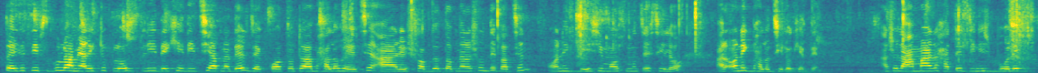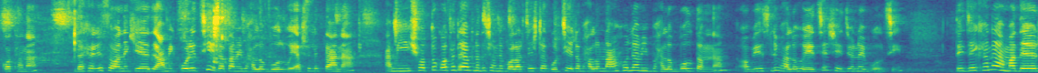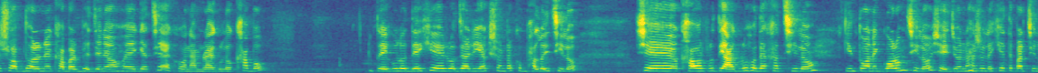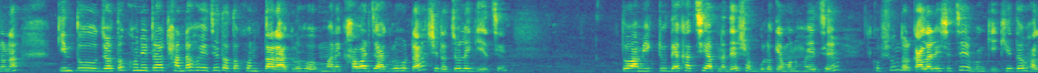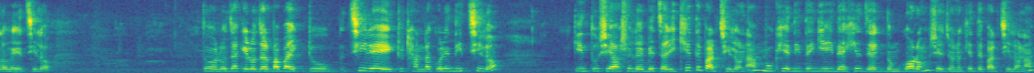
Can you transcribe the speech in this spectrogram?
তো এই যে চিপসগুলো আমি আরেকটু ক্লোজলি দেখিয়ে দিচ্ছি আপনাদের যে কতটা ভালো হয়েছে। আর শব্দ তো আপনারা শুনতে পাচ্ছেন, অনেক বেশি মচমচে ছিল আর অনেক ভালো ছিল খেতে। আসলে আমার হাতের জিনিস বলে কথা না। দেখা গেছে অনেকে আমি করেছি, এটা তো আমি ভালো বলব আসলে তা না। আমি সত্য কথাটাই আপনাদের সামনে বলার চেষ্টা করছি। এটা ভালো না হলে আমি ভালো বলতাম না। অবভিয়াসলি ভালো হয়েছে, সেই জন্যই বলছি। তো যেখানে আমাদের সব ধরনের খাবার ভেজে নেওয়া হয়ে গেছে, এখন আমরা এগুলো খাব। তো এগুলো দেখে রোজার রিয়াকশনটা খুব ভালোই ছিল। সে খাওয়ার প্রতি আগ্রহ দেখাচ্ছিল, কিন্তু অনেক গরম ছিল, সেই জন্য আসলে খেতে পারছিল না। কিন্তু যতক্ষণ এটা ঠান্ডা হয়েছে, ততক্ষণ তার আগ্রহ মানে খাওয়ার যে আগ্রহটা, সেটা চলে গিয়েছে। তো আমি একটু দেখাচ্ছি আপনাদের সবগুলো কেমন হয়েছে। খুব সুন্দর কালার এসেছে এবং কি খেতেও ভালো হয়েছিল। তো রোজাকে রোজার বাবা একটু ছিঁড়ে একটু ঠান্ডা করে দিচ্ছিল। কিন্তু সে আসলে বেচারি খেতে পারছিল না। মুখে দিতে গিয়েই দেখে যে একদম গরম, সেই জন্য খেতে পারছিল না।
